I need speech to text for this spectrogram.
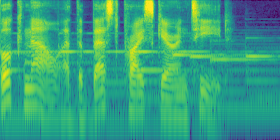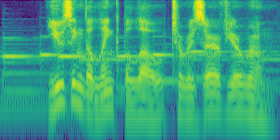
Book now at the best price guaranteed. Using the link below to reserve your room.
